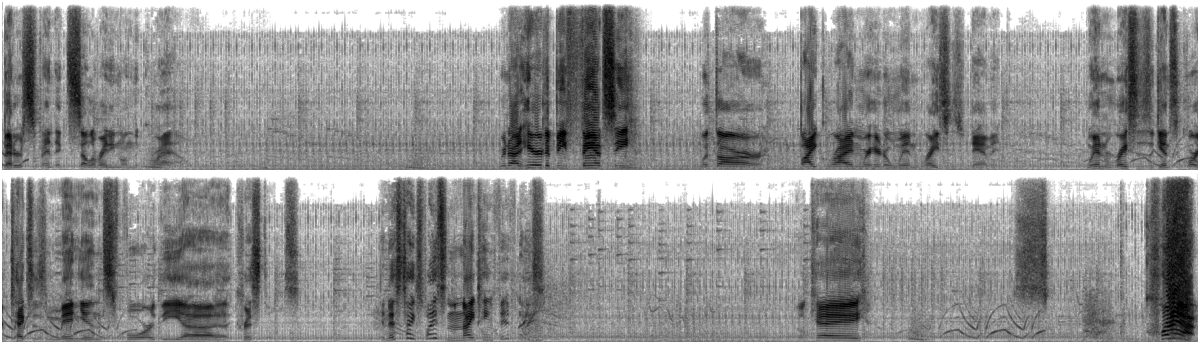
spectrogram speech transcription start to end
better spent accelerating on the ground. We're not here to be fancy with our bike riding. We're here to win races, damn it win races against Cortex's minions for the uh, crystals. And this takes place in the 1950s. Okay. Crap!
